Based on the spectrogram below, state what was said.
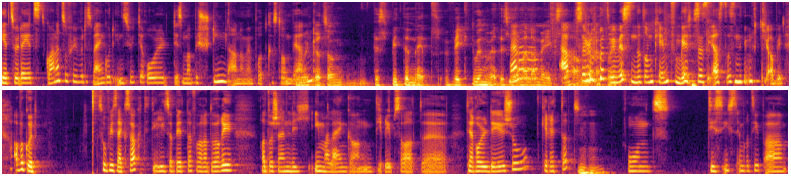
Ich erzähle jetzt gar nicht so viel über das Weingut in Südtirol, das wir bestimmt auch noch mal im Podcast haben Ich werden. wollte gerade sagen, das bitte nicht wegtun, weil das Nein, werden wir nochmal nein. extra Absolut. haben. Wir müssen darum kämpfen, wer das als erstes nimmt, glaube ich. Aber gut, so viel sei gesagt. Die Elisabetta Foradori hat wahrscheinlich im Alleingang die Rebsorte Teroldejo gerettet. Mhm. Und das ist im Prinzip eine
